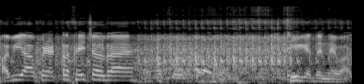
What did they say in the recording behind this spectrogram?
अभी आपका ट्रैक्टर हाँ, सही चल रहा है। ठीक है धन्यवाद।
